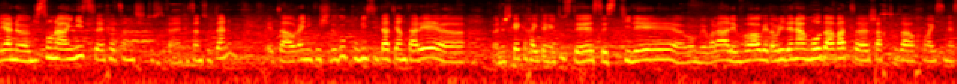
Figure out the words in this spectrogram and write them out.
Lehen uh, gizona hainitz erretzen zuten, eta orain ikusi dugu publizitatean tare uh, neskak erraiten gaituzte, ze stile, uh, bon, be, voilà, le vogue, eta hori dena moda bat sartu uh, da hor bai zinez.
